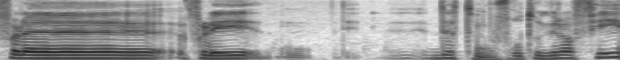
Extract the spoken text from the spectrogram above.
For det, fordi dette med fotografi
